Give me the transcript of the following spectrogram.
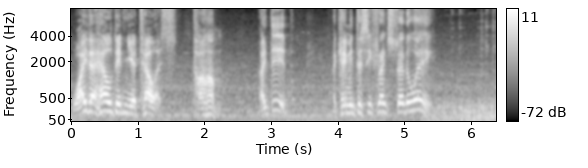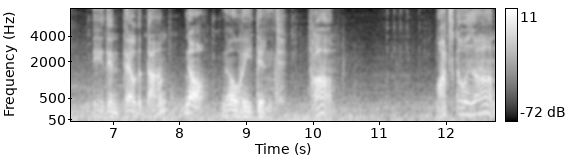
Why the hell didn't you tell us? Tom, I did. I came in to see Frank straight away. He didn't tell the Don? No, no, he didn't. Tom, what's going on?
